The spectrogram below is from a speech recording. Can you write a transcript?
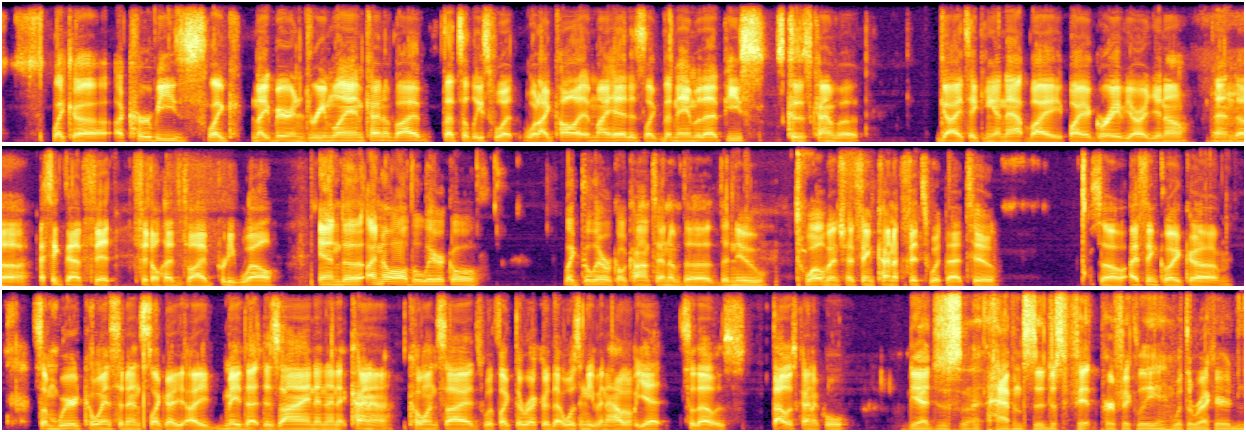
like a, a Kirby's like Nightmare in Dreamland kind of vibe. That's at least what what I call it in my head is like the name of that piece because it's kind of a guy taking a nap by by a graveyard, you know. Mm-hmm. And uh, I think that fit Fiddlehead's vibe pretty well. And uh, I know all the lyrical, like the lyrical content of the the new 12 inch. I think kind of fits with that too. So I think like um, some weird coincidence, like I, I made that design and then it kind of coincides with like the record that wasn't even out yet. So that was that was kind of cool. Yeah, it just uh, happens to just fit perfectly with the record.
